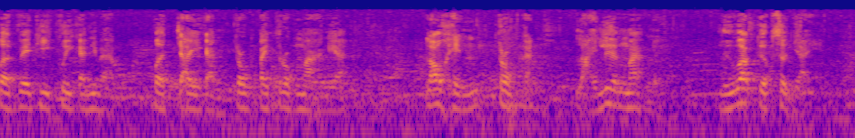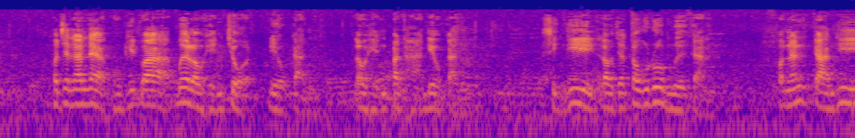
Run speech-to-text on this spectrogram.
เปิดเวทีคุยกันแบบเปิดใจกันตรงไปตรงมาเนี่ยเราเห็นตรงกันหลายเรื่องมากเลย หรือว่าเกือบส่วนใหญ่ เพราะฉะนั้นเนี่ยผมคิดว่าเมื่อเราเห็นโจทย์เดียวกัน เราเห็นปัญหาเดียวกัน สิ่งที่เราจะต้องร่วมมือกัน เพราะนั้นการที่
